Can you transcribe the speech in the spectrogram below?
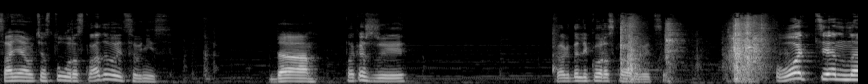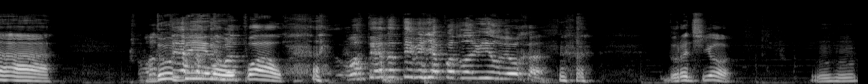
Саня, у тебя стул раскладывается вниз? Да. Покажи. Как далеко раскладывается. Вот тебе на! Вот Дубина это вот- упал! Вот это ты меня подловил, Леха! Дурачье. Угу.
